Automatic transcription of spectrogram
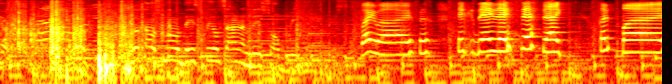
Look at these wheels. Look how small these wheels are and they're so big. Bye bye. Take the next step. Bye bye.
